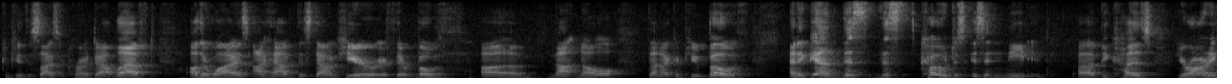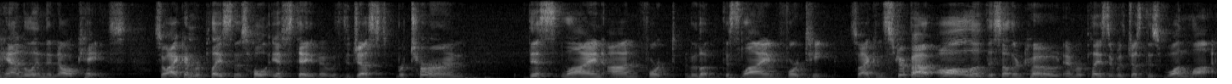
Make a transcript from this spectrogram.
compute the size of current dot left. Otherwise, I have this down here. If they're both uh, not null, then I compute both. And again, this, this code just isn't needed uh, because you're already handling the null case. So I can replace this whole if statement with just return this line on four, this line 14. So I can strip out all of this other code and replace it with just this one line,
